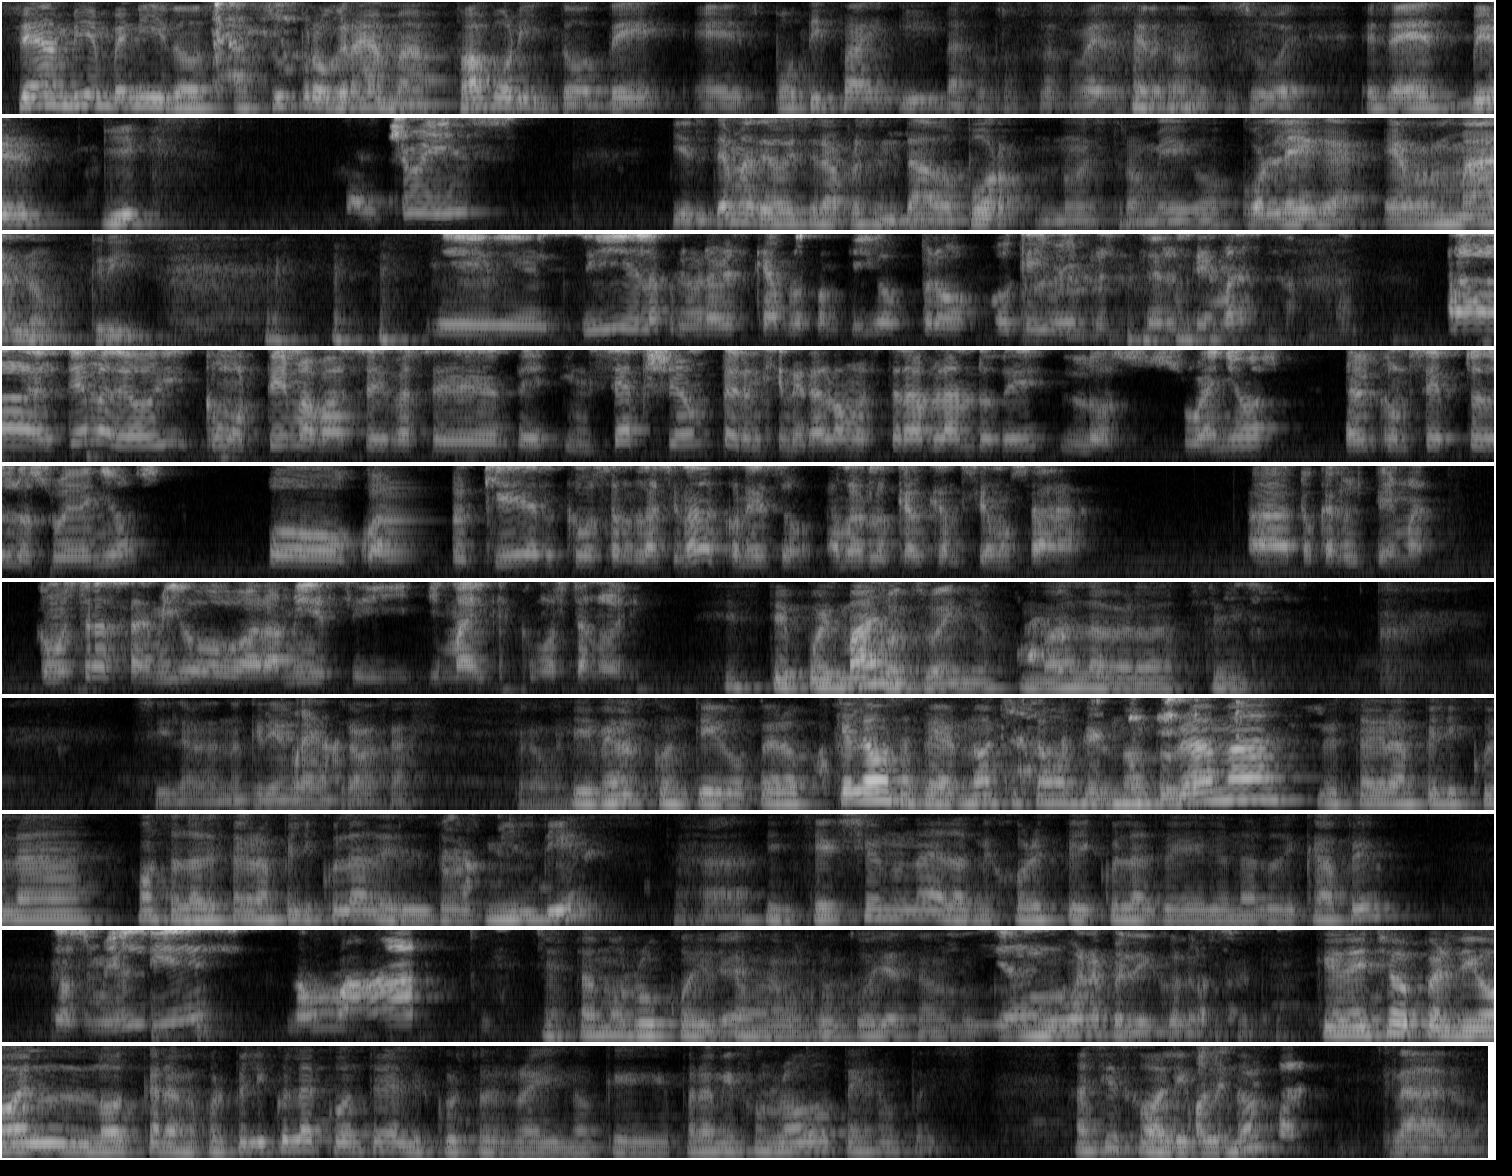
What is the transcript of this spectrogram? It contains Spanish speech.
Sean bienvenidos a su programa favorito de Spotify y las otras redes sociales donde se sube. Ese es Beer Geeks. Y el tema de hoy será presentado por nuestro amigo, colega, hermano Chris. Eh, sí, es la primera vez que hablo contigo, pero ok, voy a presentar el tema. Ah, el tema de hoy, como tema base, va a ser de Inception, pero en general vamos a estar hablando de los sueños, el concepto de los sueños o cualquier cosa relacionada con eso, a ver lo que alcancemos a, a tocar el tema. ¿Cómo estás, amigo Aramis y, y Mike? ¿Cómo están hoy? Este, pues mal. Con sueño. Mal, la verdad, sí. Sí, la verdad no quería venir a trabajar. Pero bueno. Sí, menos contigo. Pero, pues, ¿qué le vamos a hacer, no? Aquí estamos en un nuevo programa de esta gran película. Vamos a hablar de esta gran película del 2010. Ajá. Inception, una de las mejores películas de Leonardo DiCaprio. ¿2010? No más. Ya estamos ruco, ya, Ya estamos, estamos ruco. rucos, ya estamos rucos. Ya. Muy buena película, por cierto. Que de hecho perdió el Oscar a Mejor Película contra El Discurso del Rey, ¿no? Que para mí fue un robo, pero pues así es Hollywood, ¿Cuál es ¿no? esa- Claro.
